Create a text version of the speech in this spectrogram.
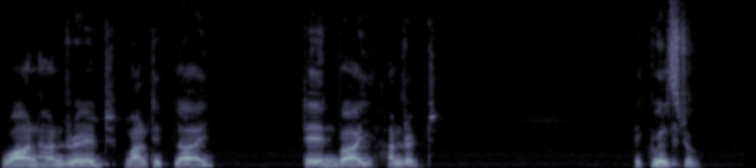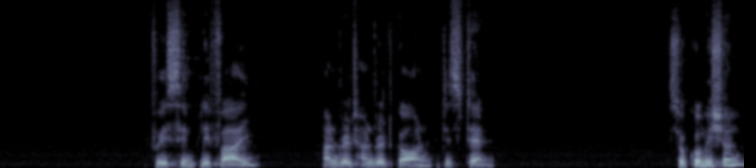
100 multiply 10 by 100 equals to. If we simplify 100 100 gone it is 10 so commission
